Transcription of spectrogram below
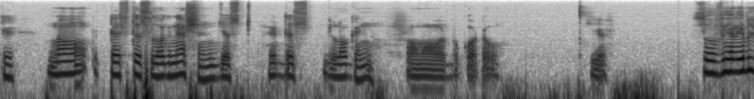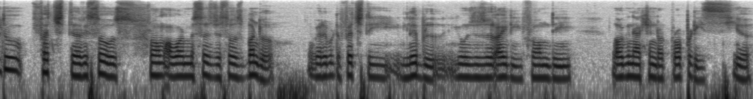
okay. Now test this login action. Just hit this login from our book auto here. So we are able to fetch the resource from our message resource bundle. We are able to fetch the label user id from the login action dot properties here.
